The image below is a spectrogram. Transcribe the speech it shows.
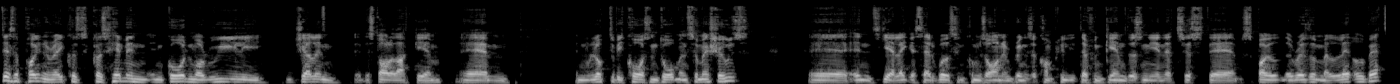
disappointing, right? Because him and, and Gordon were really gelling at the start of that game, um, and looked to be causing Dortmund some issues. Uh, and yeah, like I said, Wilson comes on and brings a completely different game, doesn't he? And it's just um, spoiled the rhythm a little bit.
